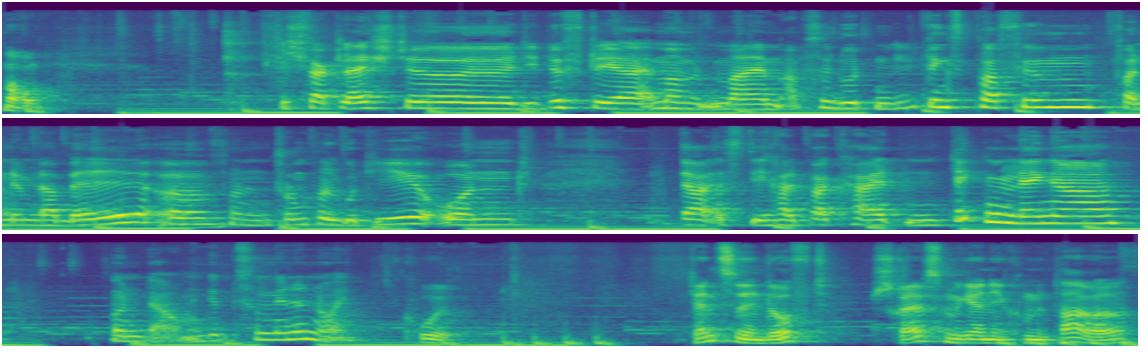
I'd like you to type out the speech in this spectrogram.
Warum? Ich vergleiche die Düfte ja immer mit meinem absoluten Lieblingsparfüm von dem Label äh, von Jean-Paul Gaultier und da ist die Haltbarkeit einen Ticken länger und darum gibt es von mir eine 9. Cool. Kennst du den Duft? Schreib es mir gerne in die Kommentare.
